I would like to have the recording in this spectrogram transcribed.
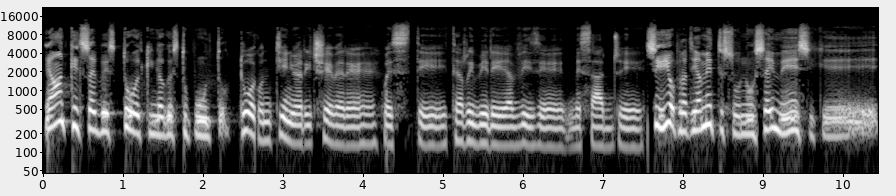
e anche il cyberstalking a questo punto. Tu continui a ricevere questi terribili avvisi e messaggi? Sì, io praticamente sono sei mesi che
